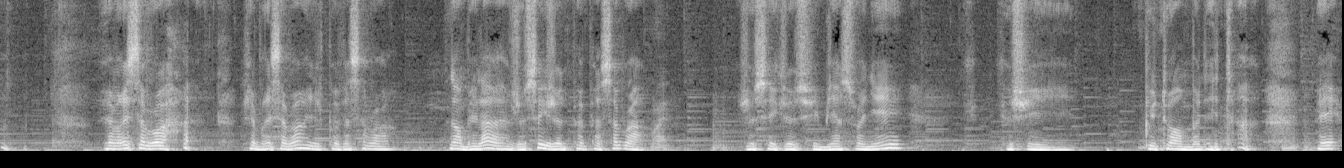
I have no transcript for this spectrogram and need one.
J'aimerais savoir. J'aimerais savoir et je ne peux pas savoir. Non, mais là, je sais que je ne peux pas savoir. Ouais. Je sais que je suis bien soigné, que je suis plutôt en bon état. Mais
